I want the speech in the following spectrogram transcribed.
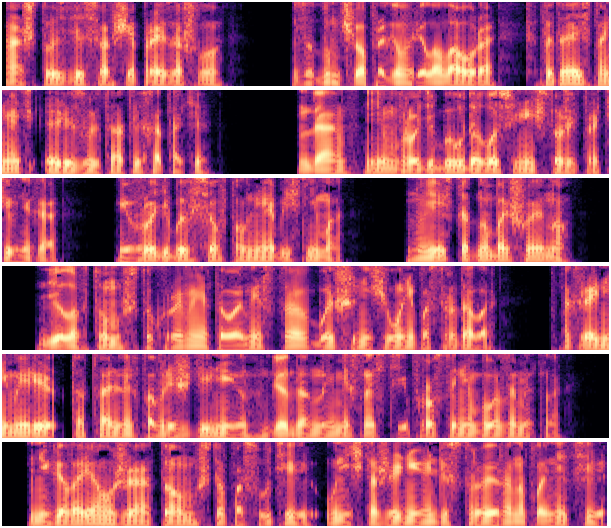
«А что здесь вообще произошло?» — задумчиво проговорила Лаура, пытаясь понять результат их атаки. Да, им вроде бы удалось уничтожить противника, и вроде бы все вполне объяснимо, но есть одно большое «но». Дело в том, что кроме этого места больше ничего не пострадало. По крайней мере, тотальных повреждений для данной местности просто не было заметно. Не говоря уже о том, что, по сути, уничтожение дестроера на планете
